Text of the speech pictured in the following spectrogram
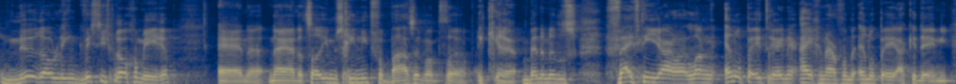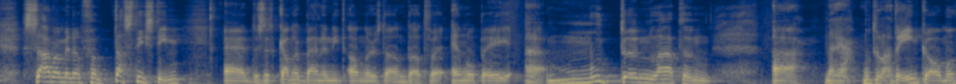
neurolinguistisch programmeren. En uh, nou ja, dat zal je misschien niet verbazen, want uh, ik uh, ben inmiddels 15 jaar lang NLP-trainer, eigenaar van de NLP Academie, samen met een fantastisch team. dus het kan ook bijna niet anders dan dat we NLP moeten laten. nou ja, moeten laten inkomen.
